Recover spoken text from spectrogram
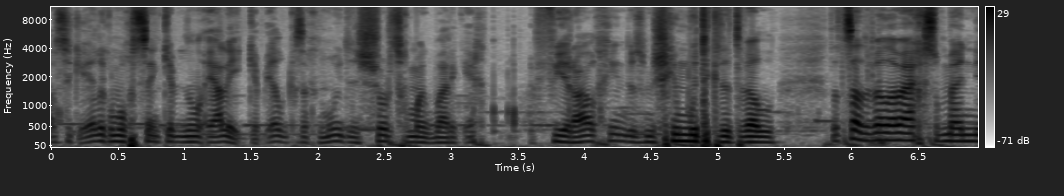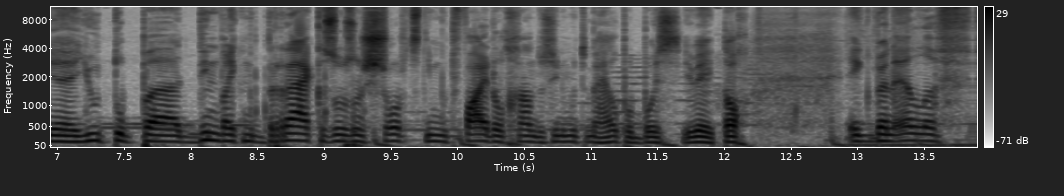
Als ik eerlijk mocht zijn, ik heb, dan, ja, ik heb eerlijk gezegd nooit een shorts gemaakt waar ik echt viraal ging. Dus misschien moet ik dit wel... Dat staat wel ergens op mijn eh, YouTube eh, ding waar ik moet bereiken. Zo'n shorts die moet viral gaan. Dus jullie moeten me helpen boys. Je weet toch. Ik ben 11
